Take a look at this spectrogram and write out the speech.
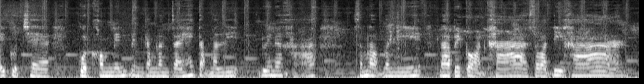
ค์ กดแชร์ กดคอมเมนต์เป็นกำลังใจให้กับมะลิด้วยนะคะสำหรับวันนี้ลาไปก่อนค่ะ สวัสดีค่ะ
